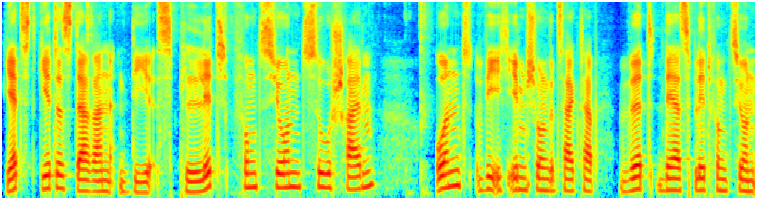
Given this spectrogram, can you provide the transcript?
Jetzt geht es daran, die Split-Funktion zu schreiben. Und wie ich eben schon gezeigt habe, wird der Split-Funktion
